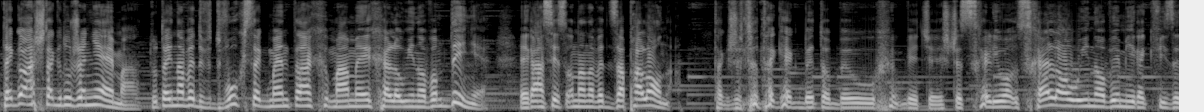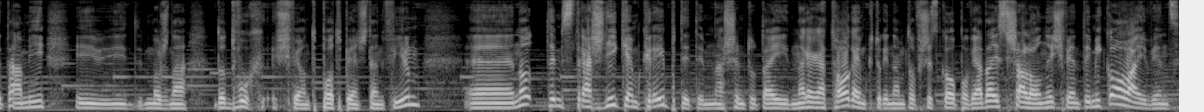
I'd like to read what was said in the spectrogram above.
tego aż tak dużo nie ma. Tutaj nawet w dwóch segmentach mamy halloweenową dynię. Raz jest ona nawet zapalona. Także to tak jakby to był, wiecie, jeszcze z, z halloweenowymi rekwizytami i, i, można do dwóch świąt podpiąć ten film. E, no, tym strażnikiem krypty, tym naszym tutaj narratorem, który nam to wszystko opowiada, jest szalony święty Mikołaj, więc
